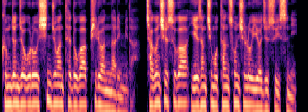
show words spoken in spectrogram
금전적으로 신중한 태도가 필요한 날입니다. 작은 실수가 예상치 못한 손실로 이어질 수 있으니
